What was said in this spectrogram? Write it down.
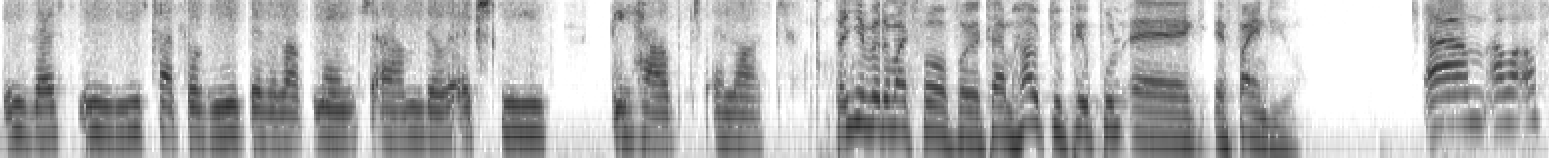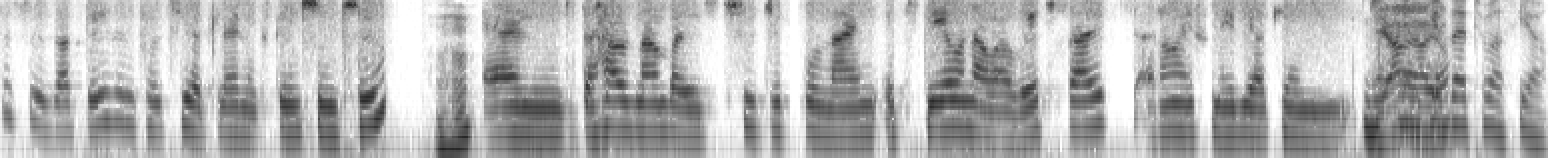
invest in these types of new development, um, they'll actually be helped a lot. Thank you very much for, for your time. How do people uh, uh, find you? Um, our offices are based in Protea Glen Extension 2. And the house number is 2999. It's there on our website. I don't know if maybe I can. You Yeah, can yeah, give yeah. that to us here.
